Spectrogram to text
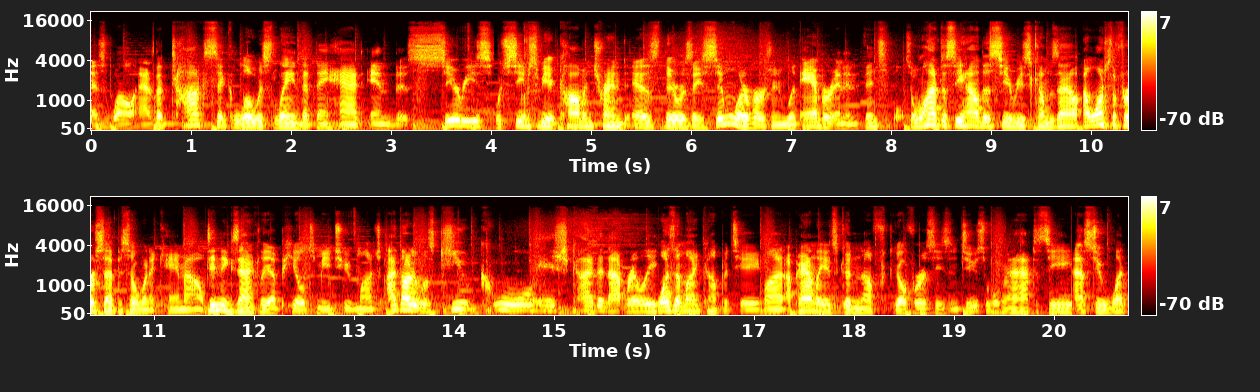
as well as the toxic Lois Lane that they had in this series, which seems to be a common trend as there was a similar version with Amber and Invincible. So we'll have to see how this series comes out. I watched the first episode when it came out. Didn't exactly appeal to me too much. I thought it was cute, cool-ish, kinda, not really. Wasn't my cup of tea, but apparently it's good enough to go for a season two, so we're gonna have to see as to what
